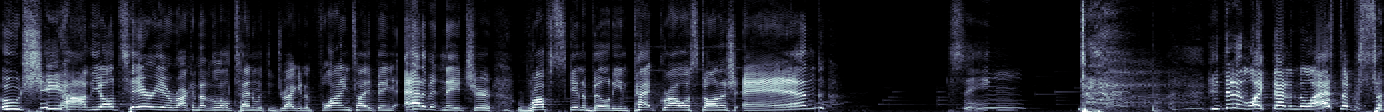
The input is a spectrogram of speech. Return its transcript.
Uchiha, the Altaria, rocking out to level 10 with the Dragon and Flying typing, Adamant Nature, Rough Skin ability, and Peck Growl Astonish, and... Sing. he didn't like that in the last episode.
